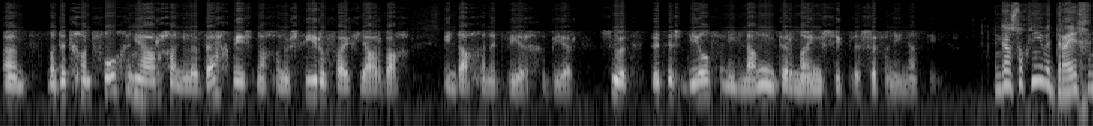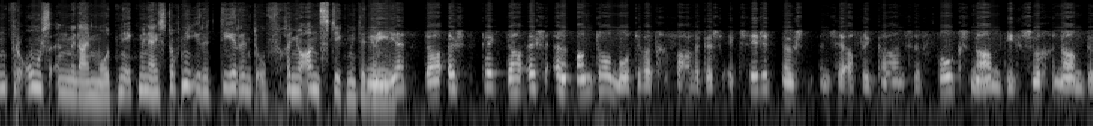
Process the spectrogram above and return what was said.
Ehm um, maar dit gaan volgende jaar gaan hulle wegwees, dan gaan ons 4 of 5 jaar wag en dan gaan dit weer gebeur. So dit is deel van die langtermyn siklusse van die natuur. En daar's tog nie 'n bedreiging vir ons in met daai mot nie. Ek meen hy's tog nie irriterend of gaan jou aansteek met 'n ding nie. Nee, daar is kyk, daar is 'n aantal motte wat gevaarlik is. Ek sê dit nou in sy Afrikaanse volksnaam, die sogenaamde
